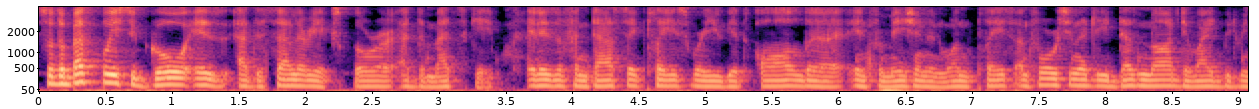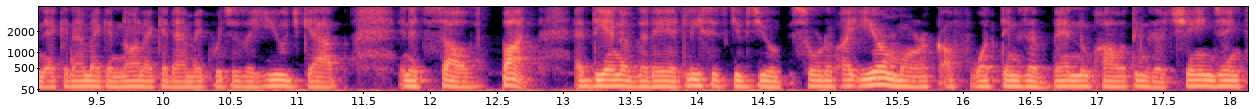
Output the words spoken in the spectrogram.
so the best place to go is at the Salary Explorer at the Medscape. It is a fantastic place where you get all the information in one place. Unfortunately, it does not divide between academic and non-academic, which is a huge gap in itself. But at the end of the day, at least it gives you a sort of a earmark of what things have been, how things are changing,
